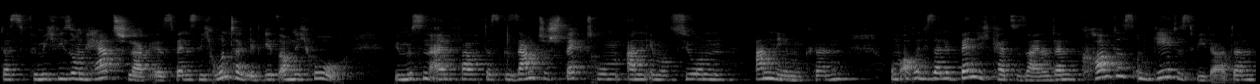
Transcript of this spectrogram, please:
das für mich wie so ein Herzschlag ist. Wenn es nicht runtergeht, geht es auch nicht hoch. Wir müssen einfach das gesamte Spektrum an Emotionen annehmen können, um auch in dieser Lebendigkeit zu sein. Und dann kommt es und geht es wieder. Dann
